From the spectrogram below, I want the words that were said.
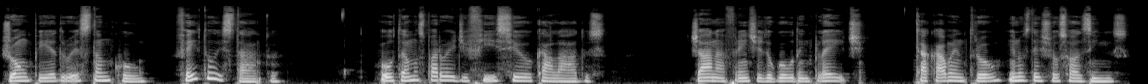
João Pedro estancou, feito estátua. Voltamos para o edifício calados. Já na frente do Golden Plate, Cacau entrou e nos deixou sozinhos.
